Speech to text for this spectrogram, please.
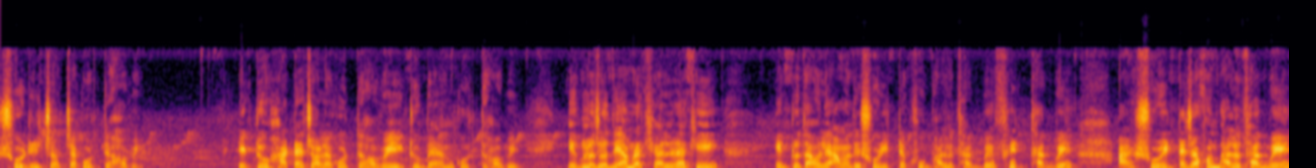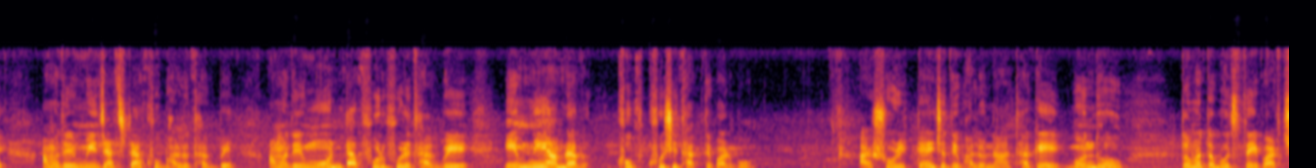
শরীর চর্চা করতে হবে। একটু হাঁটা চলা করতে হবে, একটু ব্যায়াম করতে হবে। এগুলো যদি আমরা খেয়াল রাখি, একটু তাহলে আমাদের শরীরটা খুব ভালো থাকবে, ফিট থাকবে। আর শরীরটা যখন ভালো থাকবে, আমাদের মেজাজটা খুব ভালো থাকবে, আমাদের মনটা ফুরফুরে থাকবে, এমনি আমরা খুব খুশি থাকতে পারব। আর শরীরটাই যদি ভালো না থাকে, বন্ধু, তোমরা তো বুঝতেই পারছ,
